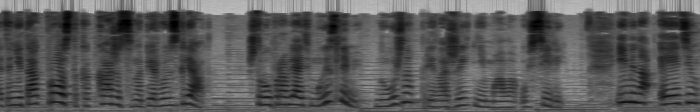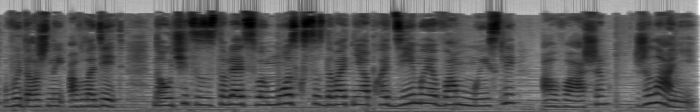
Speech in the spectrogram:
Это не так просто, как кажется на первый взгляд. Чтобы управлять мыслями, нужно приложить немало усилий. Именно этим вы должны овладеть, научиться заставлять свой мозг создавать необходимые вам мысли о вашем желании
